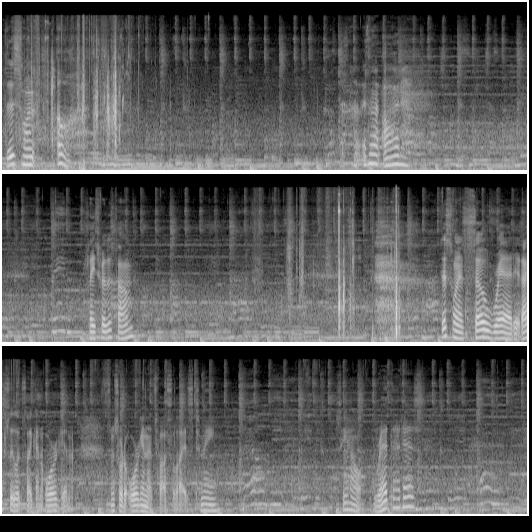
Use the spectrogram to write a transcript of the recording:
This one, oh. Uh, isn't that odd? Place for the thumb. This one is so red, it actually looks like an organ. Some sort of organ that's fossilized to me. See how red that is?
